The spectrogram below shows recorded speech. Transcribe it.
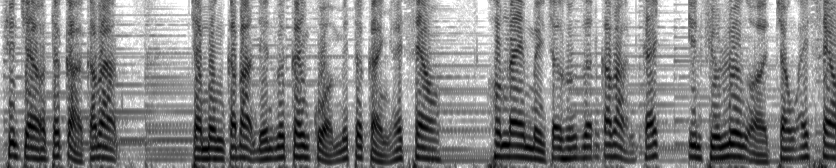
Xin chào tất cả các bạn. Chào mừng các bạn đến với kênh của Mr. Cảnh Excel. Hôm nay mình sẽ hướng dẫn các bạn cách in phiếu lương ở trong Excel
